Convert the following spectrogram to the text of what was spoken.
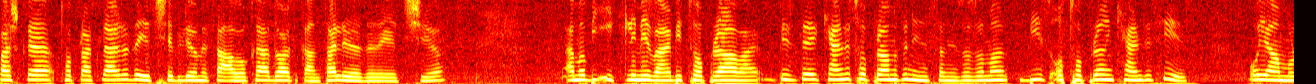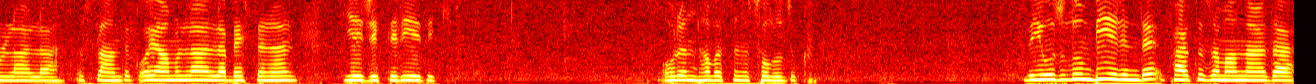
başka topraklarda da yetişebiliyor. Mesela avokado artık Antalya'da da yetişiyor. Ama bir iklimi var, bir toprağı var. Biz de kendi toprağımızın insanıyız. O zaman biz o toprağın kendisiyiz. O yağmurlarla ıslandık, o yağmurlarla beslenen yiyecekleri yedik. Oranın havasını soluduk. Ve yolculuğun bir yerinde farklı zamanlarda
